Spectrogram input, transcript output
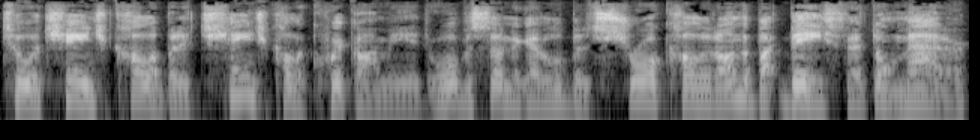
to a change color, but it changed color quick on me. It, all of a sudden, I got a little bit of straw colored on the base. That don't matter.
